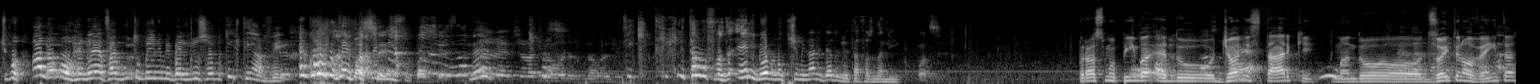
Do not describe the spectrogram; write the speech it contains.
tipo, ah não, mas o Renan vai muito bem no MBL News, mas o que que tem a ver? É igual jogar Pode você ser, ser, Né? Exatamente, ótima analogia. O que, que, que ele tava fazendo? Ele mesmo não tinha a menor ideia do que ele tava fazendo ali. pode ser. Próximo pimba é do Johnny Stark, mandou 18,90.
